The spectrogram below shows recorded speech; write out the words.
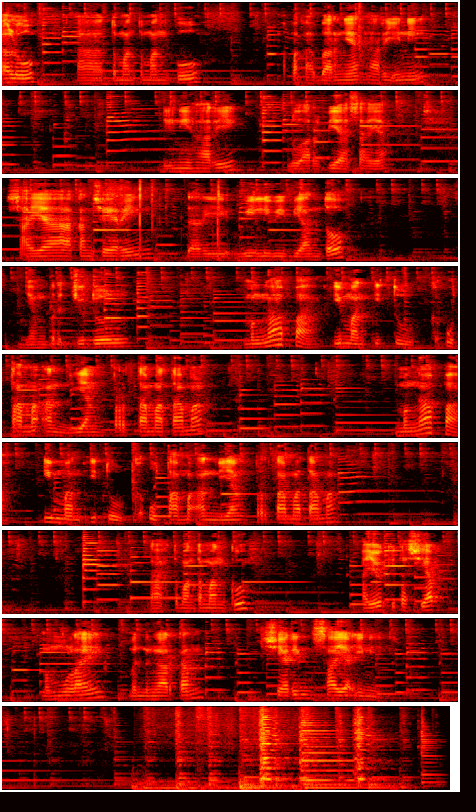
Halo uh, teman-temanku, apa kabarnya hari ini? Dini hari luar biasa ya. Saya akan sharing dari Willy Wibianto yang berjudul Mengapa iman itu keutamaan yang pertama-tama? Mengapa iman itu keutamaan yang pertama-tama? Nah, teman-temanku, ayo kita siap memulai mendengarkan sharing saya ini.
